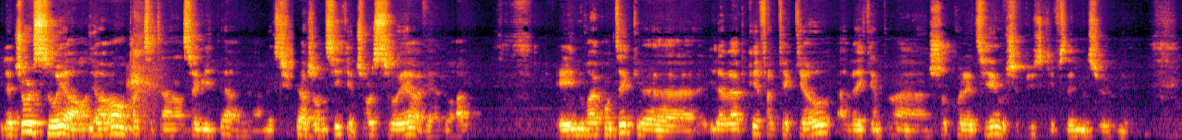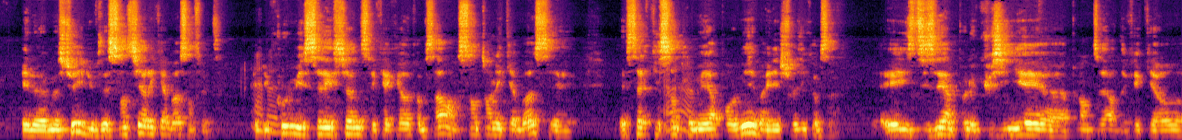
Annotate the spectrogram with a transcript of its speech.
Il a toujours le sourire, on dirait vraiment pas que c'était un ancien militaire, un mec super gentil qui a toujours le sourire, il est adorable. Et il nous racontait qu'il euh, avait appris à faire le cacao avec un peu un chocolatier ou je sais plus ce qu'il faisait le monsieur. Et le monsieur il lui faisait sentir les cabosses en fait. Et ah du coup lui il sélectionne ses cacaos comme ça en sentant les cabosses et et celles qui sentent le meilleur pour lui, eh ben, il les choisit comme ça. Et il se disait un peu le cuisinier euh, planteur de cacao.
